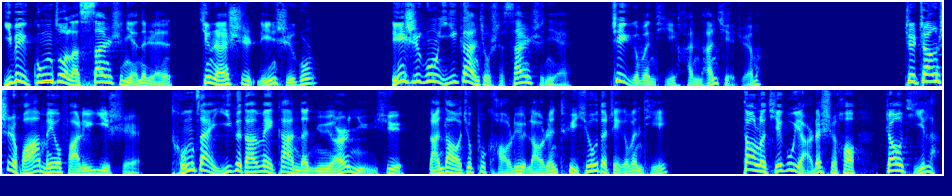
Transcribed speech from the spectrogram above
一位工作了三十年的人竟然是临时工，临时工一干就是三十年，这个问题很难解决吗？这张世华没有法律意识，同在一个单位干的女儿女婿，难道就不考虑老人退休的这个问题？到了节骨眼的时候着急了，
